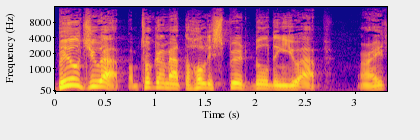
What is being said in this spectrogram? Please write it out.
build you up. I'm talking about the Holy Spirit building you up. All right?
